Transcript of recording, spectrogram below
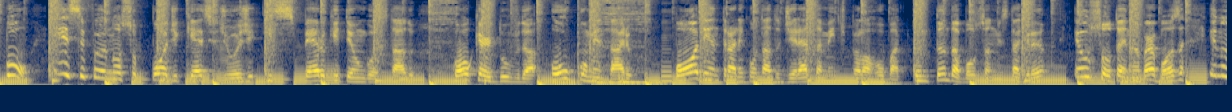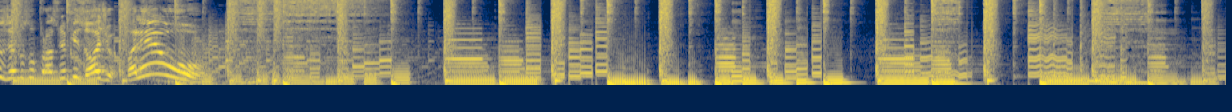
Bom, esse foi o nosso podcast de hoje. Espero que tenham gostado. Qualquer dúvida ou comentário, podem entrar em contato diretamente pelo arroba a Bolsa no Instagram. Eu sou o Tainan Barbosa e nos vemos no próximo episódio. Valeu! Thank you.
